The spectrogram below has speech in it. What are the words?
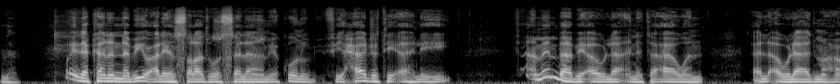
نعم. وإذا كان النبي عليه الصلاة والسلام يكون في حاجة أهله فمن باب أولى أن يتعاون الأولاد مع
